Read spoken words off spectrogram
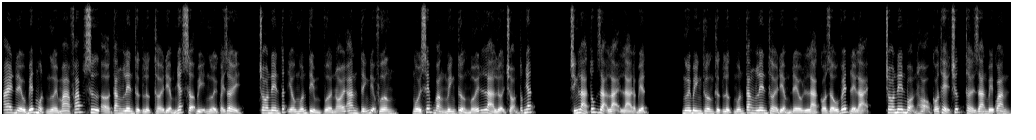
Ai đều biết một người ma pháp sư ở tăng lên thực lực thời điểm nhất sợ bị người quấy rầy, cho nên tất yếu muốn tìm vừa nói an tĩnh địa phương, ngồi xếp bằng minh tưởng mới là lựa chọn tốt nhất. Chính là túc dạ lại là đặc biệt. Người bình thường thực lực muốn tăng lên thời điểm đều là có dấu vết để lại, cho nên bọn họ có thể trước thời gian bế quan,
